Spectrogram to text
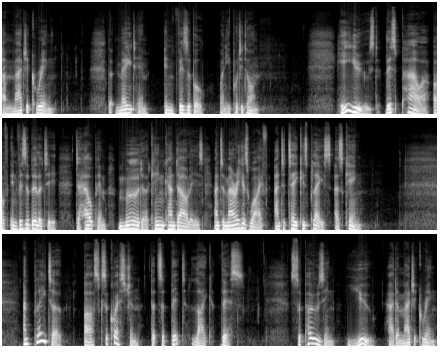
a magic ring that made him invisible when he put it on. He used this power of invisibility to help him murder King Candaules and to marry his wife and to take his place as king. And Plato asks a question that's a bit like this Supposing you had a magic ring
